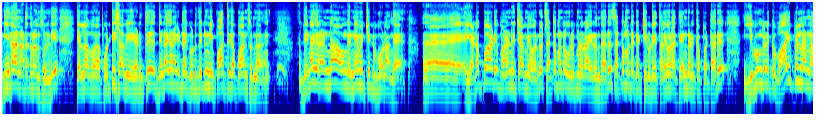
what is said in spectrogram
நீ தான் நடத்தணும்னு சொல்லி எல்லா பொட்டி சாவியை எடுத்து தினகரன் கிட்ட கொடுத்துட்டு நீ பார்த்துக்கப்பான்னு சொன்னாங்க. தினகரன் தான் அவங்க நியமிச்சிட்டு போனாங்க. எடப்பாடி பழனிசாமி அவர்கள் சட்டமன்ற உறுப்பினராக இருந்தார். சட்டமன்ற கட்சியினுடைய தலைவராக தேர்ந்தெடுக்கப்பட்டார். இவங்களுக்கு வாய்ப்பில்லைன்னு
